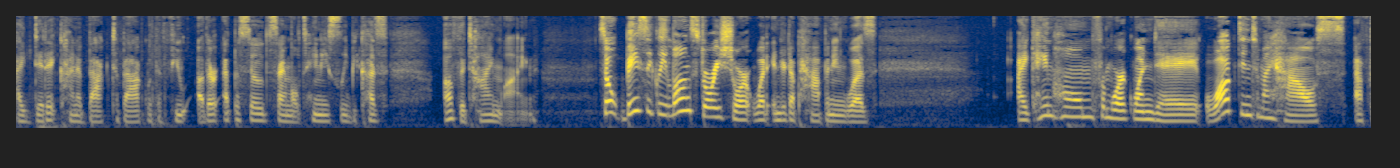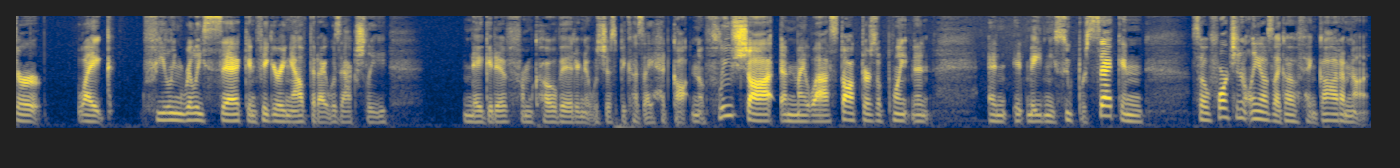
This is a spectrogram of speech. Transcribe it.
I did it kind of back to back with a few other episodes simultaneously because of the timeline. So basically, long story short, what ended up happening was I came home from work one day, walked into my house after like feeling really sick and figuring out that I was actually negative from COVID. And it was just because I had gotten a flu shot and my last doctor's appointment and it made me super sick. And so fortunately, I was like, oh, thank God I'm not,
